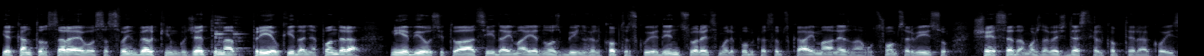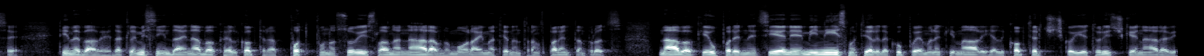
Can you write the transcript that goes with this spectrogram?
jer kanton Sarajevo sa svojim velikim budžetima prije ukidanja pondera nije bio u situaciji da ima jednu ozbiljnu helikoptersku jedinicu. Recimo, Republika Srpska ima, ne znam, u svom servisu 6-7, možda već 10 helikoptera koji se time bave. Dakle, mislim da je nabavka helikoptera potpuno suvisla. Ona naravno mora imati jedan transparentan proces nabavke uporedne cijene. Mi nismo htjeli da kupujemo neki mali helikopterčić koji je turističke naravi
